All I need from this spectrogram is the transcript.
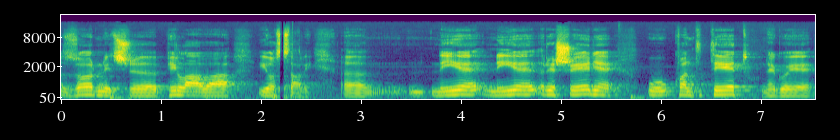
Zornić, e, Pilava i ostali. E, nije, nije rješenje u kvantitetu, nego je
